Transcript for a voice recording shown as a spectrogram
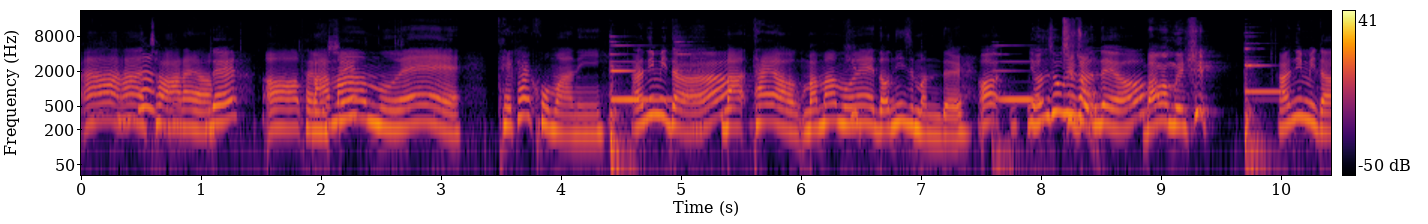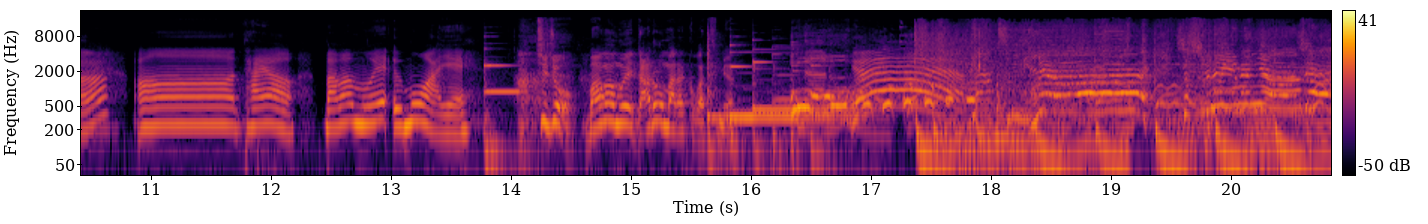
아, 아, 저 알아요. 네. 어? 마마무의 데칼코마니. 아닙니다. 마, 다영, 마마무의 너니즈먼들. 어, 연속으로 지조 안 돼요. 마마무의 힙. 아닙니다. 어, 다영, 마마무의 음오아예. 지조 마마무의 나로 말할 것 같으면. 예! 자신 있는 여자.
